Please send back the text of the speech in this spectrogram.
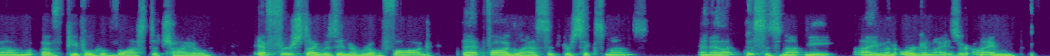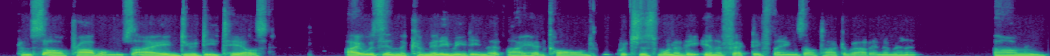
um, of people who've lost a child. At first i was in a real fog. That fog lasted for six months. And i thought this is not me. I'm an organizer. I'm can solve problems. I do details I was in the committee meeting that I had called, which is one of the ineffective things I'll talk about in a minute. Um,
